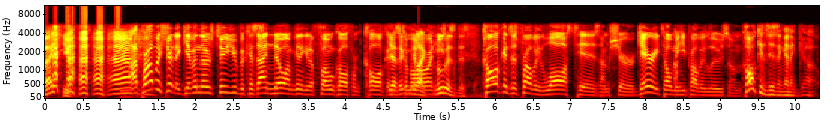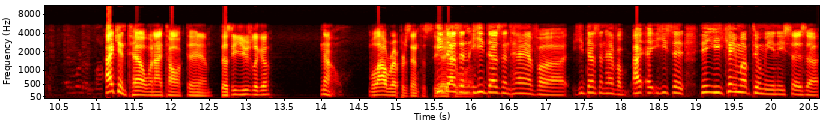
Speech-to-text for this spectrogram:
Thank you. I probably shouldn't have given those to you because I know I'm going to get a phone call from Calkins Yeah, they're be tomorrow. like, and "Who he's- is this guy?" Calkins has probably lost his, I'm sure. Gary told me he'd probably lose them. Calkins isn't going to go. I can tell when I talk to him. Does he usually go? No. Well, I'll represent the CA. He doesn't he doesn't have uh he doesn't have a I, I, he said he, he came up to me and he says uh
